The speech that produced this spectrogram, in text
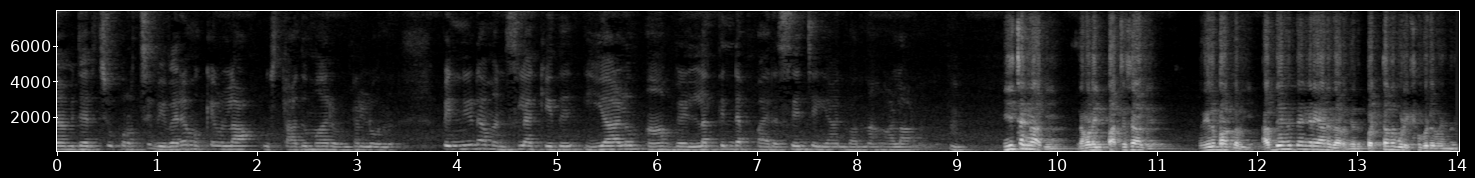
ഞാൻ വിചാരിച്ചു കുറച്ച് വിവരമൊക്കെ ഉള്ള ഉസ്താദുമാരുണ്ടല്ലോ എന്ന്. പിന്നീട് മനസ്സിലാക്കിയത് ഇയാളും ആ വെള്ളത്തിന്റെ പരസ്യം ചെയ്യാൻ വന്ന ആളാണ്. ഈ ചങ്ങാതി നമ്മളെ ഈ പച്ചശാലി നീർമാക്കളി അദ്ദേഹത്തെ എങ്ങനെയാണ് ഇത് അറിഞ്ഞത്? പെട്ടെന്ന് കുളിക്കപ്പെടുമെന്ന്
